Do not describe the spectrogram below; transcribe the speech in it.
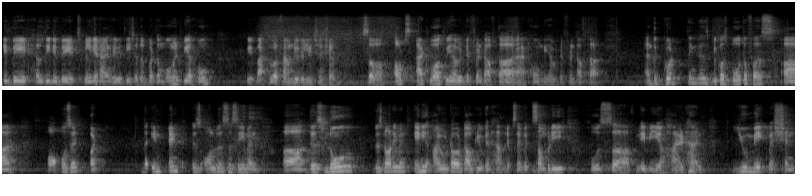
debate, healthy debates. We'll get angry with each other, but the moment we are home, we're back to our family relationship. So out at work we have a different avatar, at home we have a different avatar. And the good thing is because both of us are opposite, but the intent is always the same, and uh, there's no, there's not even any iota of doubt you can have. Let's say with somebody who's uh, maybe a hired hand, you may question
